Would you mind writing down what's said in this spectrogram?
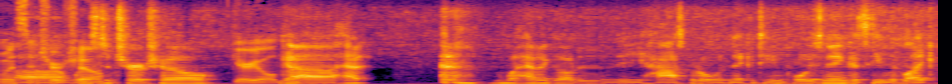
Winston uh, Churchill, Winston Churchill Gary Oldman. uh, had had to go to the hospital with nicotine poisoning because he would like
